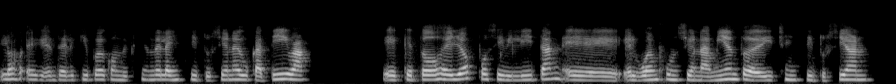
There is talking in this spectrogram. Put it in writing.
los, eh, del equipo de conducción de la institución educativa, que todos ellos posibilitan el buen funcionamiento de dicha institución.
